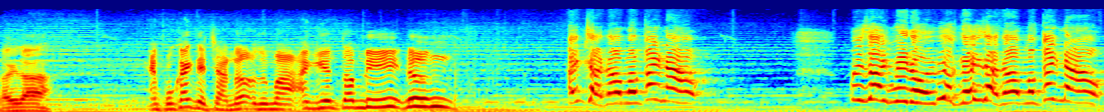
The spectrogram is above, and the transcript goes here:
Đây ra. Em có cách để trả nợ rồi mà Anh yên tâm đi Đừng. Anh trả nợ bằng cách nào? Bây giờ anh bị đổi việc đấy anh trả nợ bằng cách nào?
